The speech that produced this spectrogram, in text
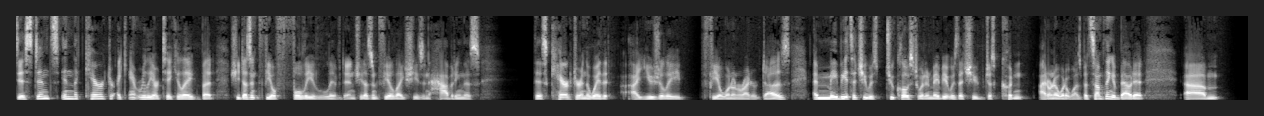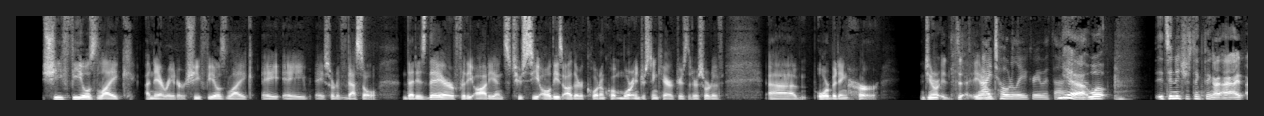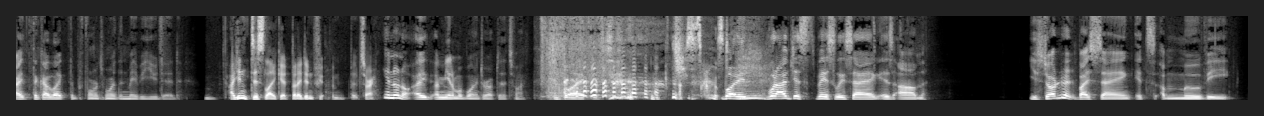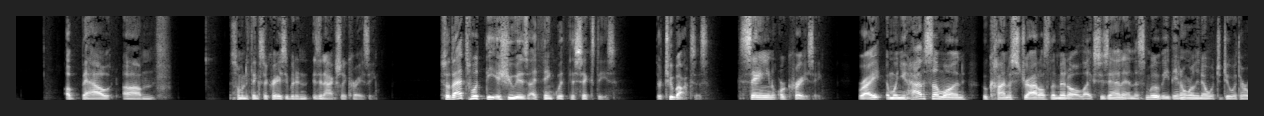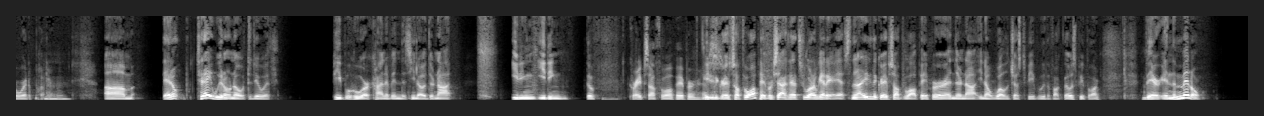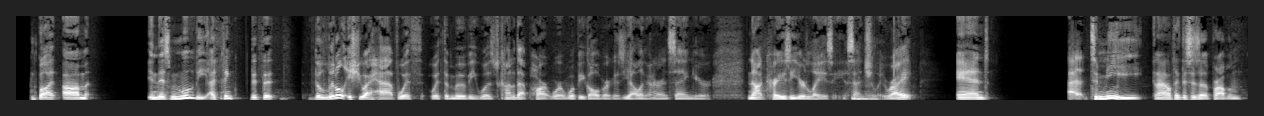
distance in the character. I can't really articulate, but she doesn't feel fully lived in. She doesn't feel like she's inhabiting this this character in the way that I usually feel Winona Ryder does. And maybe it's that she was too close to it, and maybe it was that she just couldn't. I don't know what it was, but something about it. Um, she feels like a narrator. She feels like a a a sort of vessel that is there for the audience to see all these other quote unquote more interesting characters that are sort of uh, orbiting her. Do you know? it- You know, I totally agree with that. Yeah, well, it's an interesting thing. I, I I think I like the performance more than maybe you did. I didn't dislike it, but I didn't feel. Sorry. Yeah, no, no. I I mean, I'm a boy interrupted. It's fine. But it's, but it, what I'm just basically saying is, um, you started it by saying it's a movie about um someone who thinks they're crazy but isn't actually crazy. So that's what the issue is, I think, with the '60s. There are two boxes: sane or crazy right? And when you have someone who kind of straddles the middle, like Susanna in this movie, they don't really know what to do with her or where to put her. Um, they don't. Today, we don't know what to do with people who are kind of in this. You know, they're not eating eating the Grapes off the wallpaper. eating the grapes off the wallpaper. Exactly. That's what I'm getting at. Yes, they're not eating the grapes off the wallpaper, and they're not you know well adjusted people. Who the fuck those people are? They're in the middle. But um, in this movie, I think that the the little issue I have with with the movie was kind of that part where Whoopi Goldberg is yelling at her and saying, "You're not crazy, you're lazy," essentially, right? And uh, to me, and I don't think this is a problem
